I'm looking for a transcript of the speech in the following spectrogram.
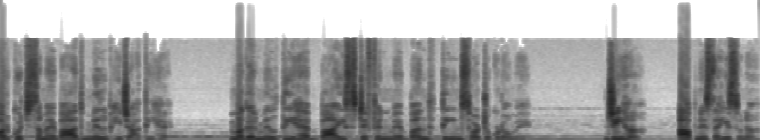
और कुछ समय बाद मिल भी जाती है, मगर मिलती है बाईस टिफ़िन में बंद तीन सौ टुकड़ों में। जी हाँ आपने सही सुना,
